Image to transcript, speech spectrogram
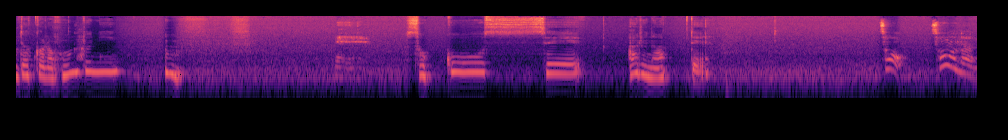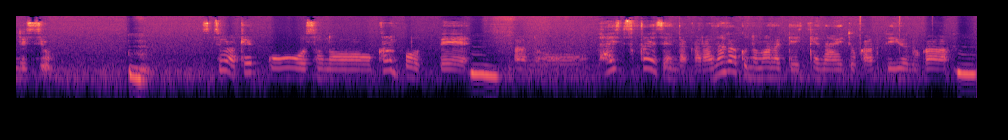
ん、だから本当に、うん、ええ即効性あるなって。そうそうなんですよ。うん実は結構その漢方って、うん。あの体質改善だから長く飲まなきゃいけないとかっていうのがうん。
